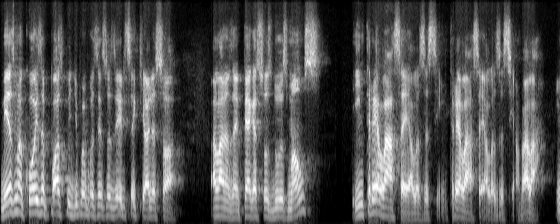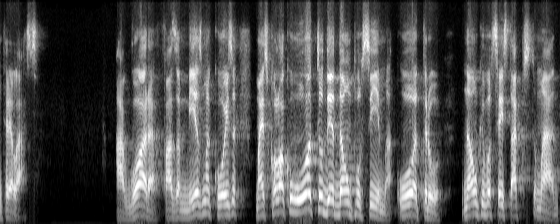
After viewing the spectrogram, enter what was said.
Mesma coisa, posso pedir para vocês fazerem isso aqui, olha só. Olha lá, meus amigos, pega as suas duas mãos e entrelaça elas assim, entrelaça elas assim, ó. vai lá, entrelaça. Agora, faz a mesma coisa, mas coloca o outro dedão por cima, o outro, não o que você está acostumado.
